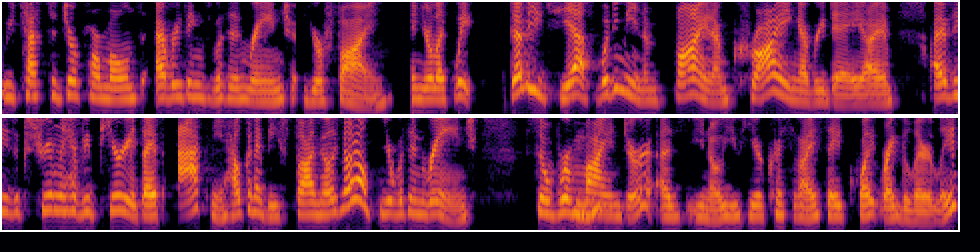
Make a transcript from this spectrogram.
we tested your hormones everything's within range you're fine and you're like wait WTF what do you mean? I'm fine. I'm crying every day. I am I have these extremely heavy periods. I have acne. How can I be fine? They're like no no you're within range. So mm-hmm. reminder as you know you hear Chris and I say quite regularly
